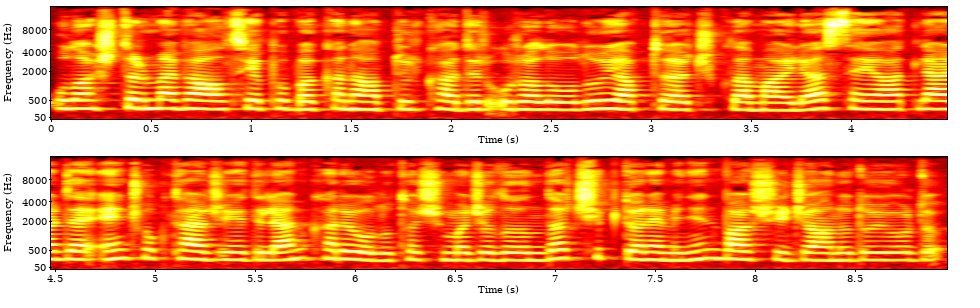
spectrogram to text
Ulaştırma ve Altyapı Bakanı Abdülkadir Uraloğlu yaptığı açıklamayla seyahatlerde en çok tercih edilen karayolu taşımacılığında çip döneminin başlayacağını duyurdu.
